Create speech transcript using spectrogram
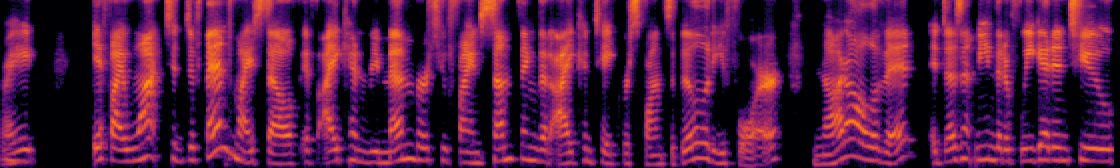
Mm-hmm. Right. If I want to defend myself, if I can remember to find something that I can take responsibility for, not all of it. It doesn't mean that if we get into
